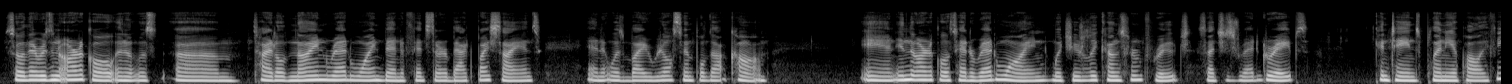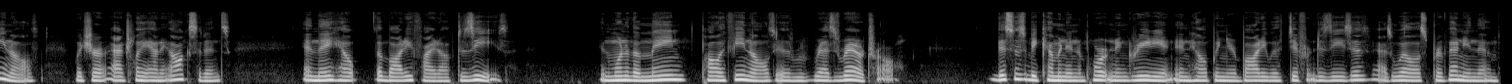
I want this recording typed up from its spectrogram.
So, there was an article and it was um, titled Nine Red Wine Benefits That Are Backed by Science, and it was by realsimple.com. And in the article, it said red wine, which usually comes from fruits such as red grapes, contains plenty of polyphenols, which are actually antioxidants, and they help the body fight off disease. And one of the main polyphenols is resveratrol. This is becoming an important ingredient in helping your body with different diseases as well as preventing them.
